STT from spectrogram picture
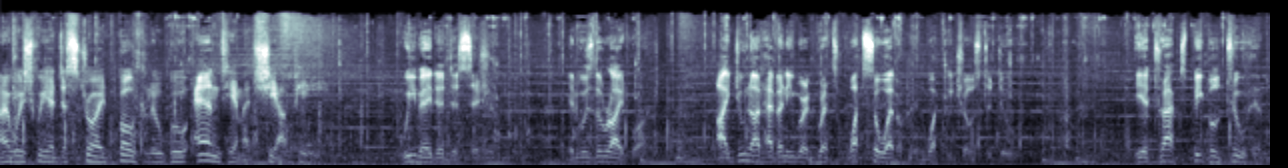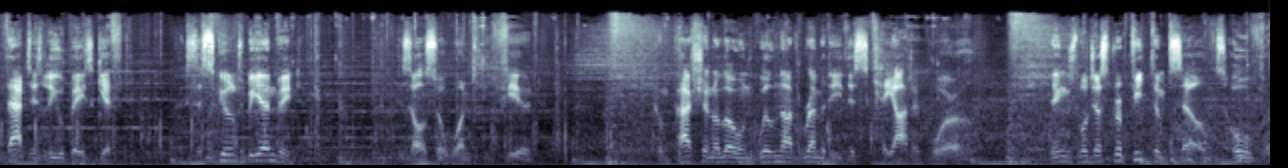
I wish we had destroyed both Lu Bu and him at Xiapi. We made a decision. It was the right one. I do not have any regrets whatsoever in what we chose to do. He attracts people to him. That is Liu Bei's gift. It is a skill to be envied. It is also one to be feared. Compassion alone will not remedy this chaotic world. Things will just repeat themselves over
